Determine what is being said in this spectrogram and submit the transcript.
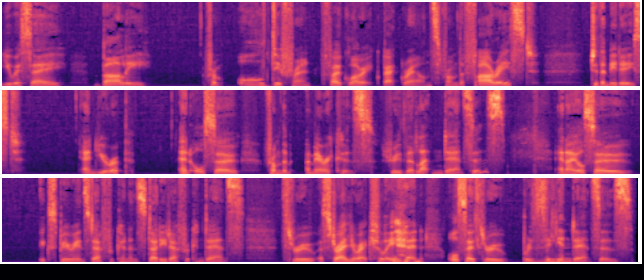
USA, Bali, from all different folkloric backgrounds, from the Far East to the Mid East and Europe, and also from the Americas through the Latin dances. And I also experienced African and studied African dance through Australia, actually, and also through Brazilian dances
